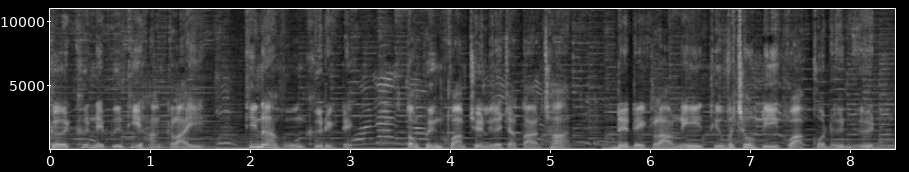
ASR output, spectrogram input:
เกิดขึ้นในพื้นที่ห่างไกล ที่น่าห่วงคือเด็กๆ ต้องพึ่งความช่วยเหลือจากต่างชาติ เด็กๆเหล่านี้ถือว่าโชคดีกว่าคนอื่นๆ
